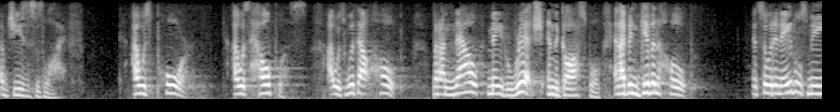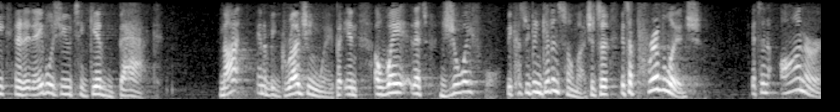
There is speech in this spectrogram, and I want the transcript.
of Jesus' life. I was poor. I was helpless. I was without hope but I'm now made rich in the gospel, and I've been given hope. And so it enables me and it enables you to give back. Not in a begrudging way, but in a way that's joyful because we've been given so much. It's a, it's a privilege. It's an honor.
